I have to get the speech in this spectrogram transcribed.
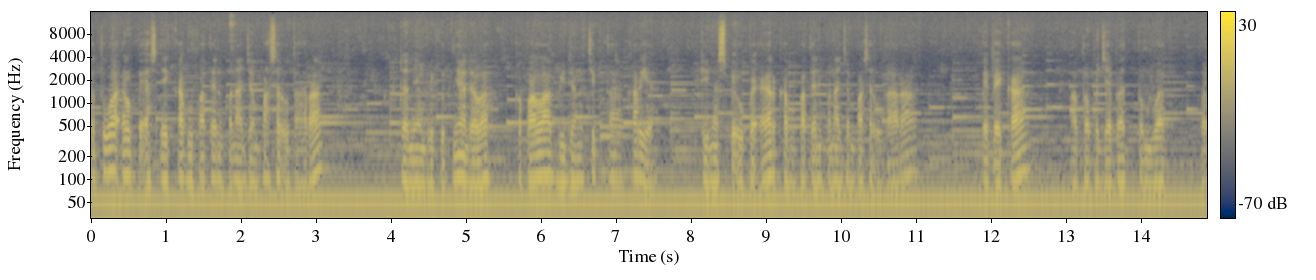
Ketua LPSE Kabupaten Penajam Pasar Utara dan yang berikutnya adalah Kepala Bidang Cipta Karya Dinas PUPR Kabupaten Penajam Pasar Utara PPK atau pejabat pembuat e,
